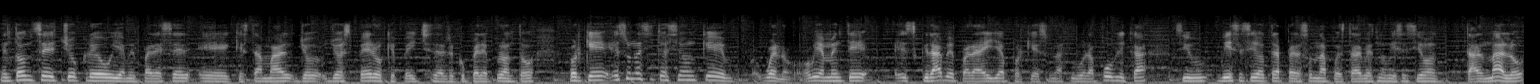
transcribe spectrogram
Entonces yo creo y a mi parecer eh, que está mal. Yo, yo espero que Paige se recupere pronto. Porque es una situación que, bueno, obviamente es grave para ella porque es una figura pública. Si hubiese sido otra persona pues tal vez no hubiese sido tan malo.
